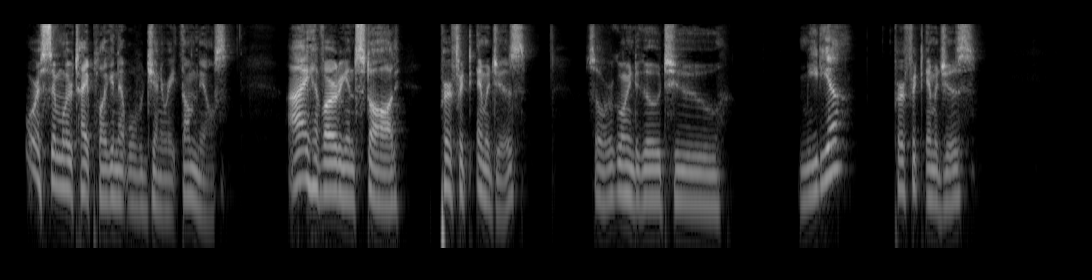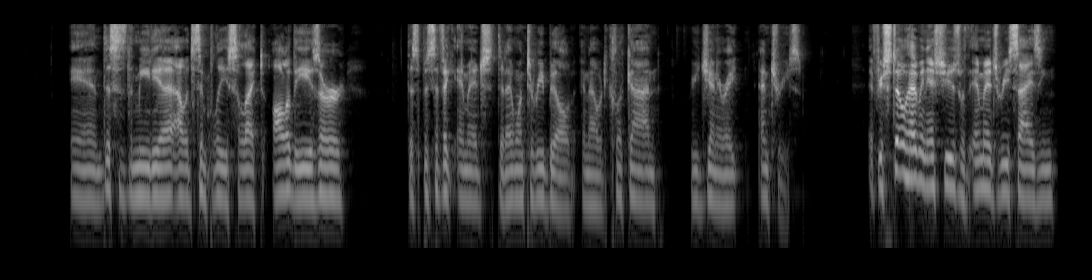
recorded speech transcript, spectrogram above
or a similar type plugin that will regenerate thumbnails. I have already installed Perfect Images. So we're going to go to Media, Perfect Images. And this is the media. I would simply select all of these or the specific image that I want to rebuild, and I would click on Regenerate Entries. If you're still having issues with image resizing,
